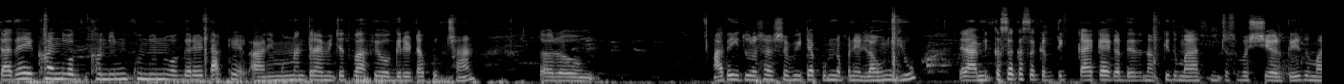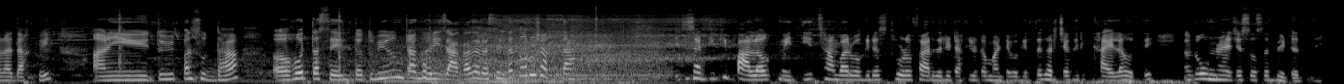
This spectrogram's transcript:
तर आता हे खंद व खंदून खुंदून वगैरे टाकेल. आणि मग नंतर आम्ही त्यात वाफे वगैरे टाकू छान. तर आता इथून अशा अशा विट्या पूर्णपणे लावून घेऊ. तर आम्ही कसं कसं करते काय काय करते तर नक्की तुम्हाला तुमच्यासोबत शेअर करेल तुम्हाला दाखवेल आणि तुम्ही पण सुद्धा होत असेल तर तुम्ही तुमच्या घरी जागा जर असेल तर करू शकता. याच्यासाठी की पालक मेथी सांबार वगैरे असं थोडंफार जरी टाकलं टमाटे वगैरे तर घरच्या घरी खायला होते. कारण का उन्हाळ्याच्या सहसा भेटत नाही.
